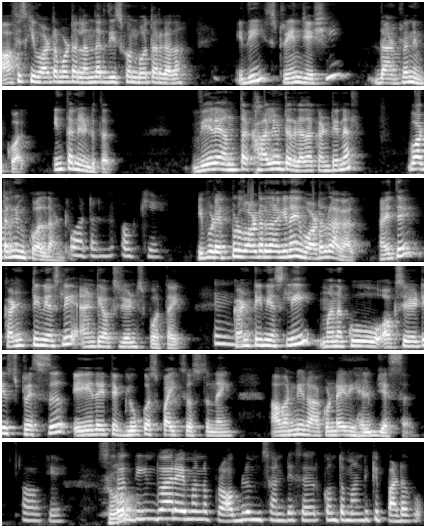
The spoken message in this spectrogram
ఆఫీస్కి వాటర్ బాటిల్ అందరు తీసుకొని పోతారు కదా. ఇది స్ట్రెయిన్ చేసి దాంట్లో నింపుకోవాలి. ఇంత నిండుతుంది. వేరే అంత ఖాళీ ఉంటుంది కదా కంటైనర్ వాటర్ నింపుకోవాలి దాంట్లో. Water okay. ఇప్పుడు ఎప్పుడు వాటర్ తాగినా ఈ వాటర్ తాగాలి. అయితే కంటిన్యూస్లీ యాంటీ ఆక్సిడెంట్స్ పోతాయి. కంటిన్యూస్లీ మనకు ఆక్సిడేటివ్ స్ట్రెస్ ఏదైతే గ్లూకోజ్ స్పైక్స్ వస్తున్నాయి అవన్నీ రాకుండా ఇది హెల్ప్ చేస్తుంది. ఓకే. సో దీని ద్వారా ఏమన్నా ప్రాబ్లమ్స్ అంటే సార్ కొంతమందికి పడవు.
